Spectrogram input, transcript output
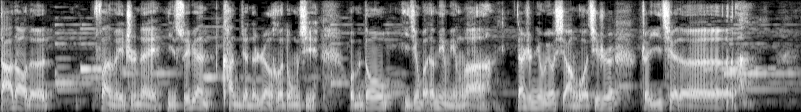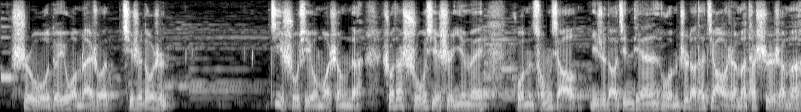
达到的范围之内，你随便看见的任何东西，我们都已经把它命名了。但是你有没有想过，其实这一切的事物对于我们来说，其实都是既熟悉又陌生的。说它熟悉，是因为我们从小一直到今天，我们知道它叫什么，它是什么，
